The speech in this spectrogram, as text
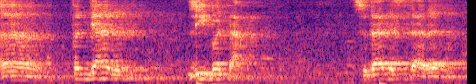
uh, penjara lima tahun. Saudara-saudara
